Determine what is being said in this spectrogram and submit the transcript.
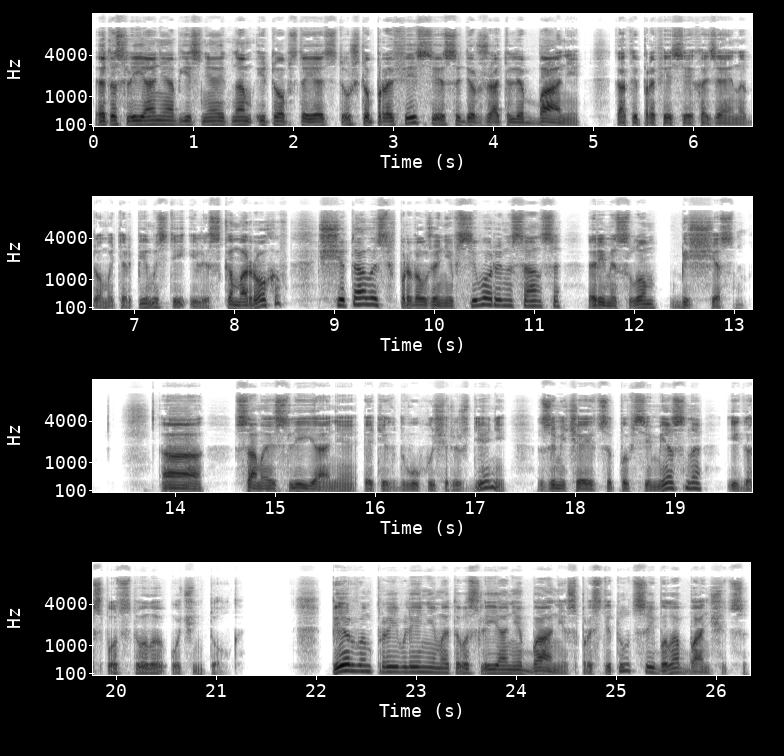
Это слияние объясняет нам и то обстоятельство, что профессия содержателя бани, как и профессия хозяина дома терпимости или скоморохов, считалась в продолжении всего Ренессанса ремеслом бесчестным. А самое слияние этих двух учреждений замечается повсеместно и господствовало очень долго. Первым проявлением этого слияния бани с проституцией была банщица,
